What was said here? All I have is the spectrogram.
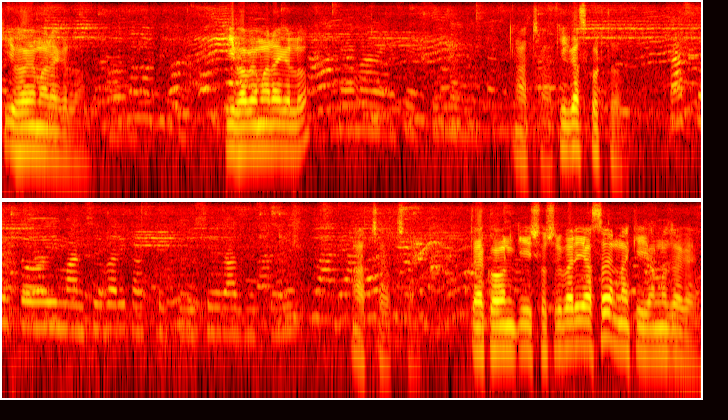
কীভাবে মারা গেল? কীভাবে মারা গেল? এ। আচ্ছা কি কাজ করতো? কাজ করতো ওই মানুষের বাড়ি কাজ করতো সে রাজমিস্ত্রি। আচ্ছা আচ্ছা। তো এখন কি শ্বশুর বাড়ি আছে নাকি অন্য জায়গায়?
